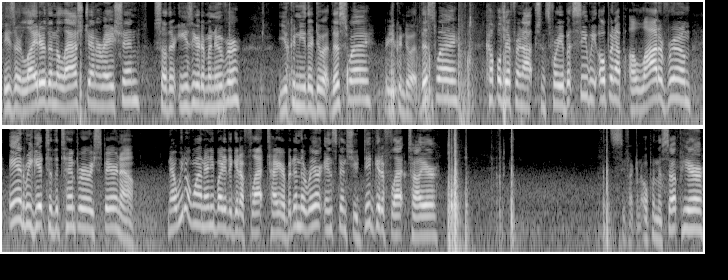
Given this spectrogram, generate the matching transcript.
These are lighter than the last generation, so they're easier to maneuver. You can either do it this way or you can do it this way. Couple different options for you. But see, we open up a lot of room and we get to the temporary spare now. Now we don't want anybody to get a flat tire, but in the rare instance you did get a flat tire, Let's see if I can open this up here.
